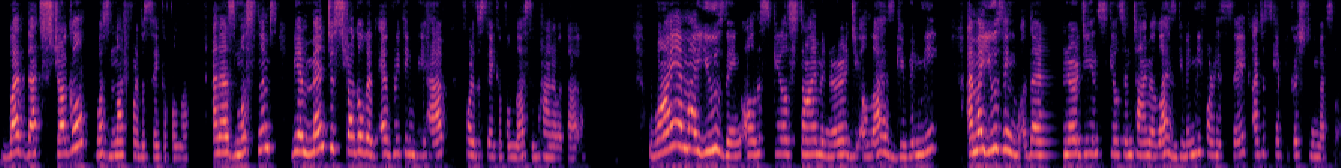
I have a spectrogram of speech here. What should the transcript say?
but that struggle was not for the sake of Allah. And as Muslims, we are meant to struggle with everything we have for the sake of Allah subhanahu wa ta'ala. Why am I using all the skills, time, and energy Allah has given me? Am I using the energy and skills and time Allah has given me for His sake? I just kept questioning myself.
